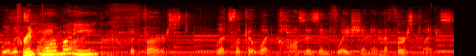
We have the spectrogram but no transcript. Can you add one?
We'll Print more money. Why, but first, let's look at what causes inflation in the first place.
